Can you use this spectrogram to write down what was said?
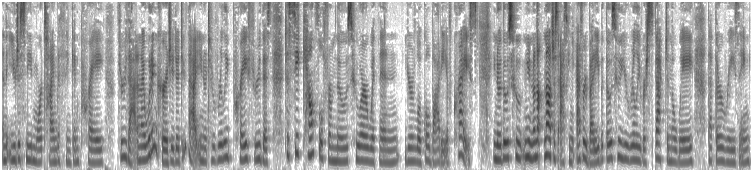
and that you just need more time to think and pray through that. And I would encourage you to do that, you know, to really pray through this, to seek counsel from those who are within your local body of Christ. You know, those who, you know, not, not just asking everybody, but those who you really respect in the way that they're raising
